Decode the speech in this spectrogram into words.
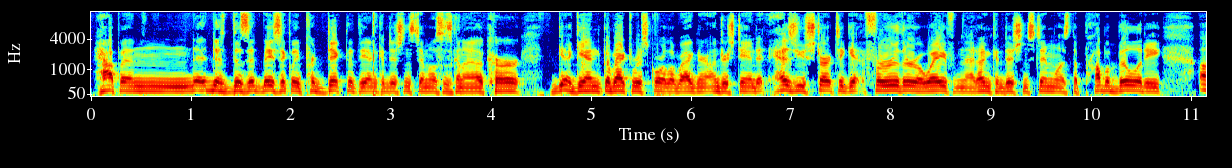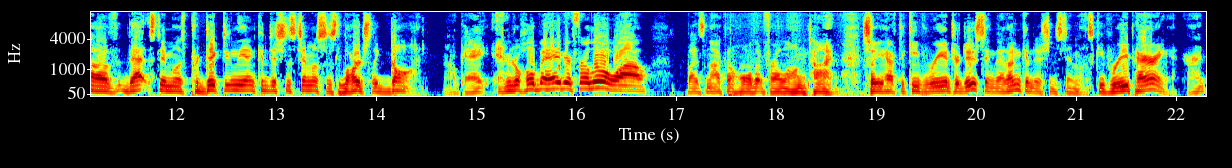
happen? Does, it basically predict that the unconditioned stimulus is going to occur? Again, go back to Rescorla Wagner, understand it. As you start to get further away from that unconditioned stimulus, the probability of that stimulus predicting the unconditioned stimulus is largely gone. Okay, and it'll hold behavior for a little while, but it's not going to hold it for a long time. So you have to keep reintroducing that unconditioned stimulus, keep repairing it, right?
